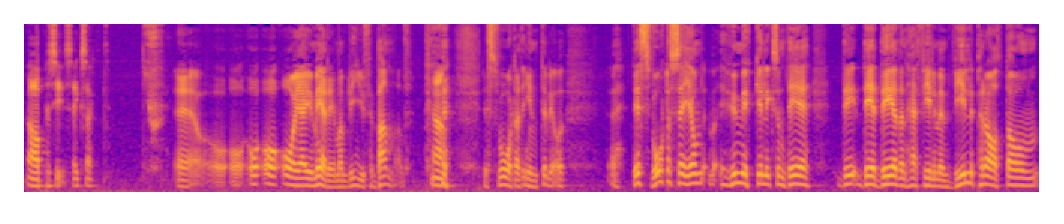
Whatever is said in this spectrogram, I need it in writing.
Ja, precis, exakt. Eh, och, och, och, och, jag är ju med dig, man blir ju förbannad. Ja. det är svårt att inte bli. Och, det är svårt att säga om hur mycket liksom det, det, det är det den här filmen vill prata om.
